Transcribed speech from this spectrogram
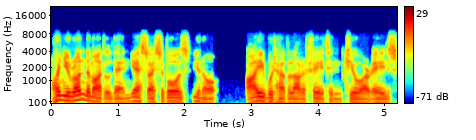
when you run the model, then yes, I suppose you know I would have a lot of faith in QRAs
